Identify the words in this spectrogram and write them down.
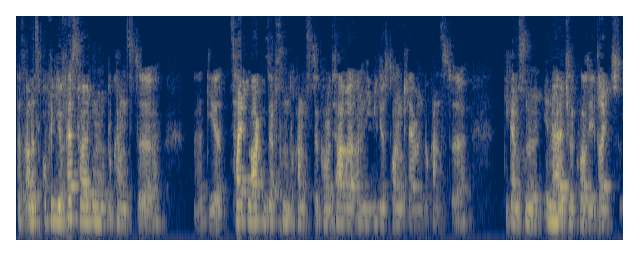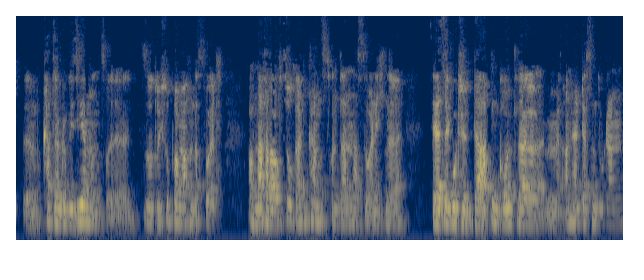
das alles auf Video festhalten. Du kannst äh, äh, dir Zeitmarken setzen, du kannst äh, Kommentare an die Videos dran klemmen, du kannst äh, die ganzen Inhalte quasi direkt ähm, katalogisieren und äh, so durchsuchbar machen, dass du halt auch nachher darauf zugreifen kannst und dann hast du eigentlich eine sehr, sehr gute Datengrundlage, anhand dessen du dann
